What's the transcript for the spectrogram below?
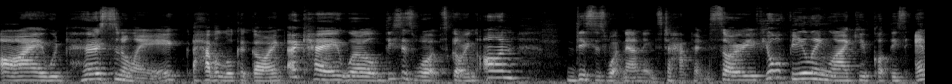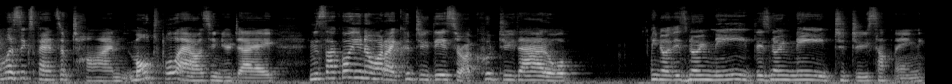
I would personally have a look at going, okay, well, this is what's going on. This is what now needs to happen. So, if you're feeling like you've got this endless expanse of time, multiple hours in your day, and it's like, well, you know what, I could do this or I could do that, or, you know, there's no need, there's no need to do something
